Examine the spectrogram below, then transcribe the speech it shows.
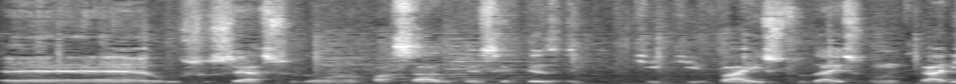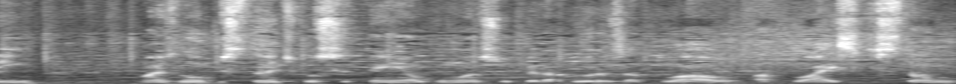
é, o sucesso do ano passado, tenho certeza que, que vai estudar isso com muito carinho. Mas não obstante você tem algumas operadoras atual, atuais que estão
